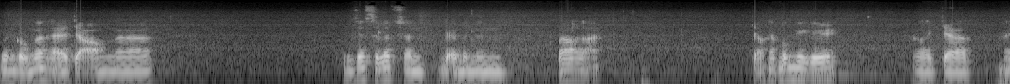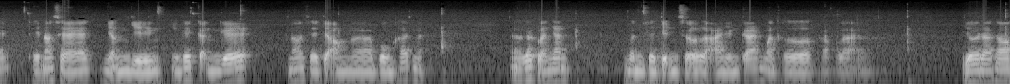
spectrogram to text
Mình cũng có thể chọn uh, Selection để mình bao lại. Chọn hết bốn cái ghế. Rồi chờ. Đấy, thì nó sẽ nhận diện những cái cạnh ghế. Nó sẽ chọn uh, vùng hết này. Nó rất là nhanh. Mình sẽ chỉnh sửa lại những cái mà thừa hoặc là vô ra thôi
